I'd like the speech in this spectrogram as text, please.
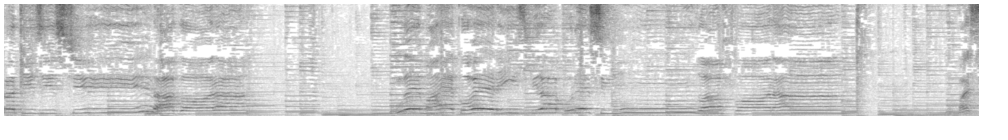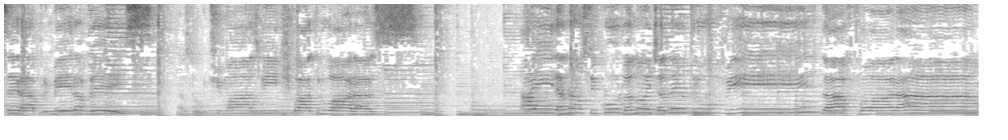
pra desistir agora. O lema é correr e inspirar por esse mundo afora. Não vai ser a primeira vez nas últimas 24 horas. A ilha não se curva, noite adentro, vida fora.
